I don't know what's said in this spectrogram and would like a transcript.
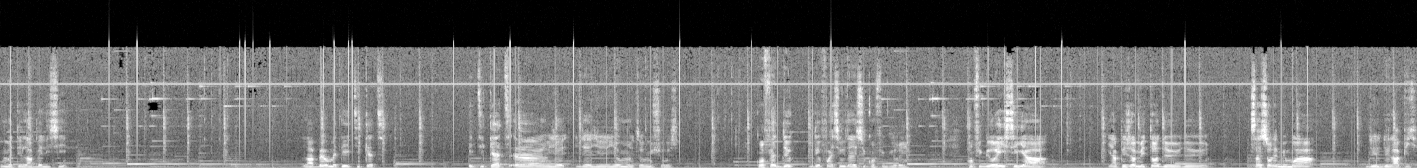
vous mettez label ici. Label, vous mettez étiquette. Étiquette, euh, je, vais vous montrer une chose. Qu'on fait deux, deux fois si vous allez sur configurer. Configurer ici, il y a, il y plusieurs méthodes de, de ça sont les mémoires de, de l'API.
